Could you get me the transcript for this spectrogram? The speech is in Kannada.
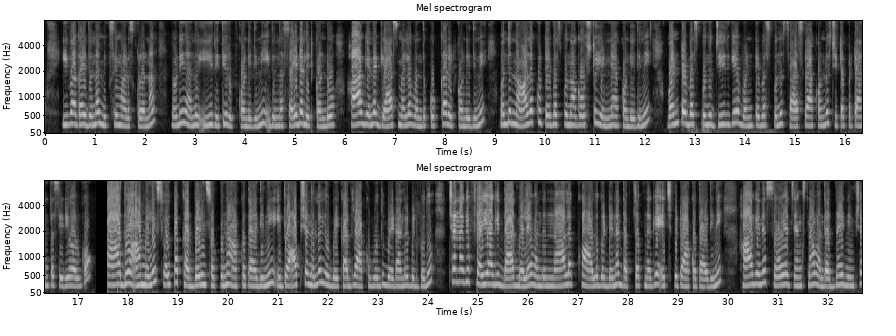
ಇವಾಗ ಇದನ್ನು ಮಿಕ್ಸಿ ಮಾಡಿಸ್ಕೊಳ್ಳೋಣ. ನೋಡಿ, ನಾನು ಈ ರೀತಿ ರುಬ್ಕೊಂಡಿದ್ದೀನಿ. ಇದನ್ನು ಸೈಡಲ್ಲಿ ಇಟ್ಕೊಂಡು, ಹಾಗೇನೆ ಗ್ಯಾಸ್ ಮೇಲೆ ಒಂದು ಕುಕ್ಕರ್ ಇಟ್ಕೊಂಡಿದ್ದೀನಿ. ಒಂದು ನಾಲ್ಕು ಟೇಬಲ್ ಸ್ಪೂನ್ ಆಗೋಷ್ಟು ಎಣ್ಣೆ ಹಾಕೊಂಡಿದ್ದೀನಿ. ಒನ್ ಟೇಬಲ್ ಸ್ಪೂನು ಜೀರಿಗೆ ಒನ್ ಟೇಬಲ್ ಸ್ಪೂನು ಸಾಸಿವೆ ಹಾಕೊಂಡು ಚಿಟಪಟ ಅಂತ ಸಿಡಿಯೋವರೆಗೂ ಅದು ಆಮೇಲೆ ಸ್ವಲ್ಪ ಕರ್ಬೇವಿನ ಸೊಪ್ಪನ್ನ ಹಾಕೋತಾ ಇದ್ದೀನಿ. ಇದು ಆಪ್ಷನ್ ಅಲ್ಲೂ ನೀವು ಬೇಕಾದ್ರೆ ಹಾಕೋಬಹುದು ಬೇಡ ಅಂದ್ರೆ ಬಿಡ್ಬೋದು. ಚೆನ್ನಾಗಿ ಫ್ರೈ ಆಗಿದ್ದಾದ್ಮೇಲೆ ಒಂದು ನಾಲ್ಕು ಆಲೂಗಡ್ಡೆನ ದಪ್ಪ ದಪ್ಪನಾಗೆ ಹೆಚ್ಬಿಟ್ಟು ಹಾಕೋತಾ ಇದ್ದೀನಿ. ಹಾಗೇನೆ ಸೋಯಾ ಜಂಕ್ಸ್ನ ಒಂದು ಹದಿನೈದು ನಿಮಿಷ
